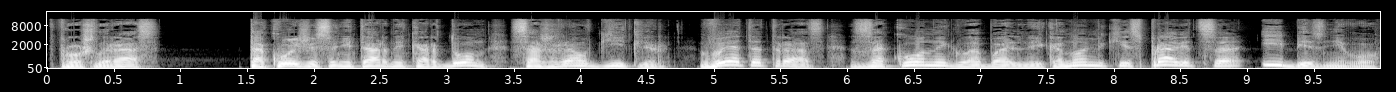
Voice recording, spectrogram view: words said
В прошлый раз такой же санитарный кордон сожрал Гитлер. В этот раз законы глобальной экономики справятся и без него.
